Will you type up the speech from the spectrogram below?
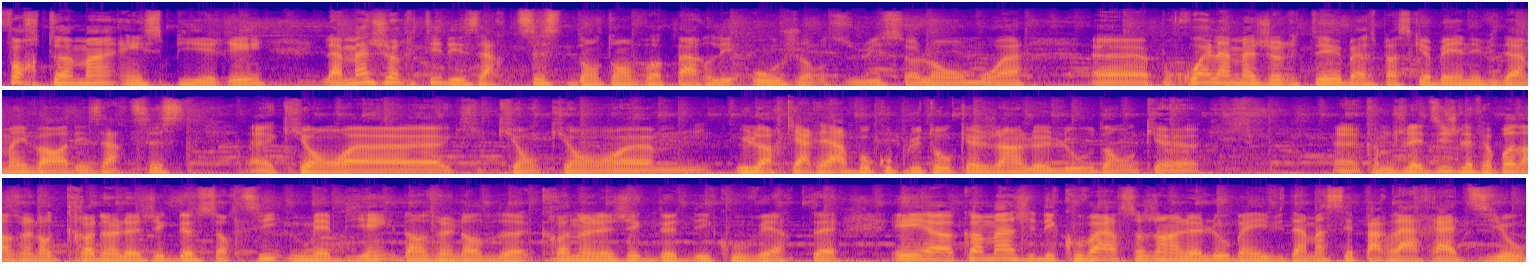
fortement inspiré la majorité des artistes dont on va parler aujourd'hui, selon moi. Euh, pourquoi la majorité? Ben, c'est parce que, bien évidemment, il va y avoir des artistes euh, qui ont, euh, qui, qui ont, qui ont euh, eu leur carrière beaucoup plus tôt que Jean Leloup. Donc, euh, comme je l'ai dit, je le fais pas dans un ordre chronologique de sortie, mais bien dans un ordre chronologique de découverte. Et euh, comment j'ai découvert ça, Jean Leloup? Bien évidemment, c'est par la radio.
